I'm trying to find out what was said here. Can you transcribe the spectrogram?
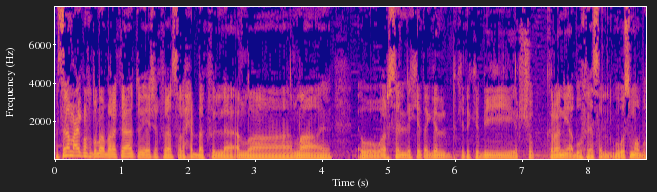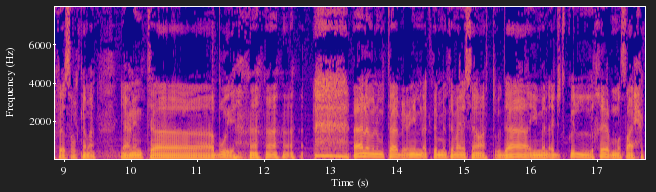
السلام عليكم ورحمة الله وبركاته. يا شيخ فيصل أحبك في الله الله. الله وأرسل لي كذا قلب كذا كبير. شكرا يا أبو فيصل واسمه أبو فيصل كمان. يعني أنت أبوي. أنا من المتابعين من أكثر من ثمانية سنوات ودائما أجد كل خير من نصائحك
